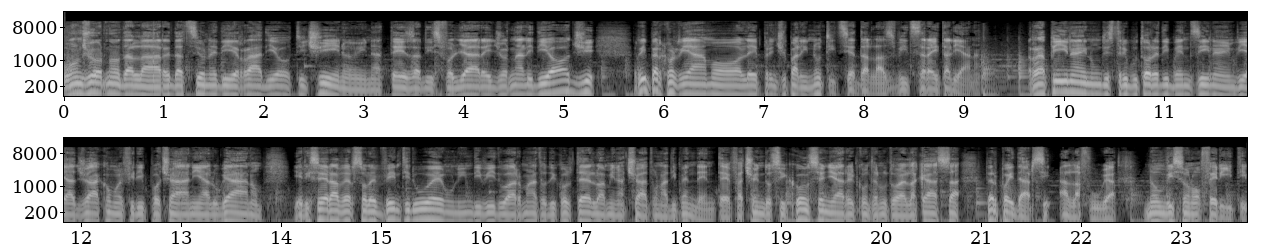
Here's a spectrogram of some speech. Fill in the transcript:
Buongiorno dalla redazione di Radio Ticino. In attesa di sfogliare i giornali di oggi, ripercorriamo le principali notizie dalla Svizzera italiana. Rapina in un distributore di benzina in via Giacomo e Filippo Ciani a Lugano. Ieri sera verso le 22 un individuo armato di coltello ha minacciato una dipendente facendosi consegnare il contenuto della cassa per poi darsi alla fuga. Non vi sono feriti.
